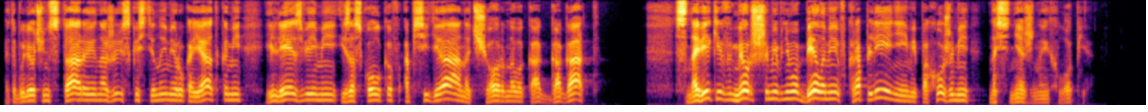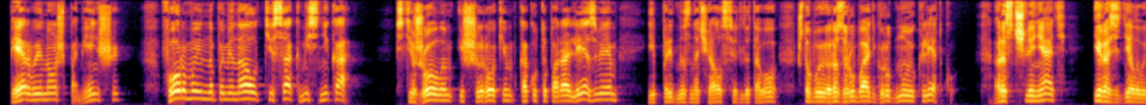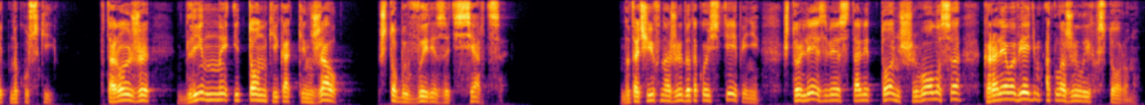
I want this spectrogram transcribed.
Это были очень старые ножи с костяными рукоятками и лезвиями из осколков обсидиана, черного, как гагат, с навеки вмерзшими в него белыми вкраплениями, похожими на снежные хлопья. Первый нож поменьше, формой напоминал тесак мясника, с тяжелым и широким, как у топора, лезвием, и предназначался для того, чтобы разрубать грудную клетку, расчленять и разделывать на куски. Второй же длинный и тонкий, как кинжал, чтобы вырезать сердце. Наточив ножи до такой степени, что лезвия стали тоньше волоса, королева-ведьм отложила их в сторону.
